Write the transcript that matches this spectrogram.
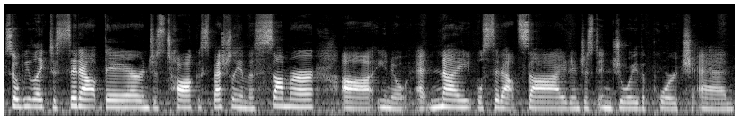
So we like to sit out there and just talk especially in the summer uh, you know at night we'll sit outside and just enjoy the porch and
